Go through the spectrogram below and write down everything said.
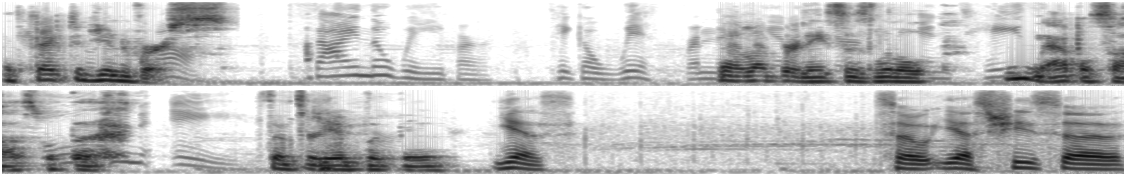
a connected universe. Sign the waiver. Take a whiff from I love Bernice's little applesauce with the sensory input thing. Yes. So yes, she's uh,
